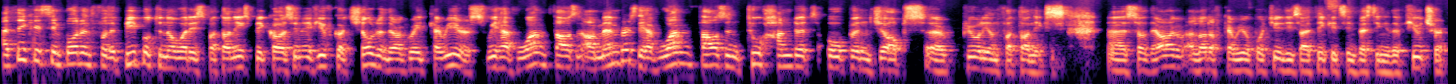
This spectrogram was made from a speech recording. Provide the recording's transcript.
I think it's important for the people to know what is photonics because you know if you've got children, there are great careers. We have 1,000 our members. They have 1,200 open jobs uh, purely on photonics. Uh, so there are a lot of career opportunities. I think it's investing in the future.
